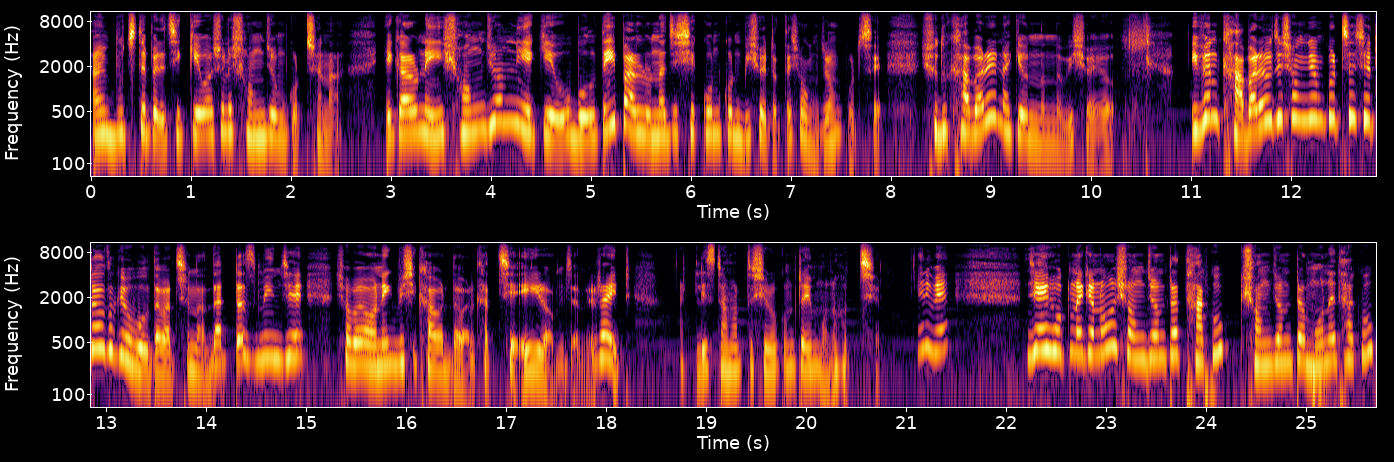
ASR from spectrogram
আমি বুঝতে পেরেছি কেউ আসলে সংযম করছে না। এ কারণেই সংযম নিয়ে কেউ বলতেই পারল না যে সে কোন কোন বিষয়টাতে সংযম করছে। শুধু খাবারে নাকি অন্যান্য বিষয়েও? ইভেন খাবারেও যে সংযম করছে সেটাও তো কেউ বলতে পারছে না। দ্যাট ডাজ মিন যে সবাই অনেক বেশি খাবার দাবার খাচ্ছে এই রমজানে রাইট অ্যাটলিস্ট আমার তো সেরকমটাই মনে হচ্ছে। এনিওয়ে যাই হোক না কেন, সংযমটা থাকুক, সংযমটা মনে থাকুক,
